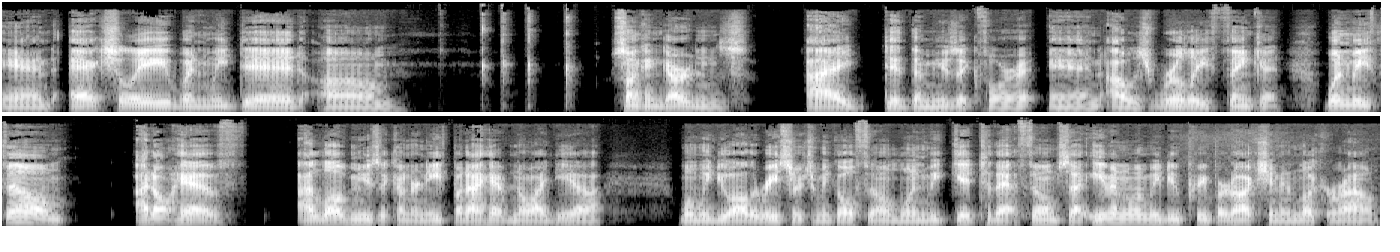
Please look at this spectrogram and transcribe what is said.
And actually, when we did um, Sunken Gardens, I did the music for it, and I was really thinking when we film, I don't have, I love music underneath, but I have no idea when we do all the research and we go film, when we get to that film set, even when we do pre production and look around,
